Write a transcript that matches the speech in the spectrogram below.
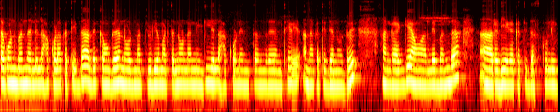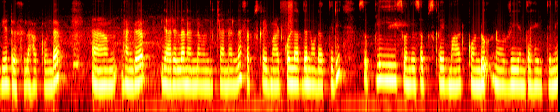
ತಗೊಂಡು ಬಂದು ಅಲ್ಲೆಲ್ಲ ಹಾಕ್ಕೊಳಕತ್ತಿದ್ದ ಅದಕ್ಕೆ ಅವಂಗೆ ನೋಡಿ ಮತ್ತು ವಿಡಿಯೋ ಮಾಡ್ತಾನೆ. ನೋಡಿ ನಾನು ಇಲ್ಲೆಲ್ಲ ಹಾಕ್ಕೊಂಡೆ ಅಂತಂದ್ರೆ ಅಂಥೇಳಿ ಅನ್ನಕತ್ತಿದ್ದೆ ನೋಡಿರಿ. ಹಾಗಾಗಿ ಅವ ಅಲ್ಲೇ ಬಂದ ರೆಡಿ ಆಗಕತ್ತಿದ್ದ ಸ್ಕೂಲಿಗೆ ಡ್ರೆಸ್ ಎಲ್ಲ ಹಾಕ್ಕೊಂಡು ಹಂಗೆ ಯಾರೆಲ್ಲ ನನ್ನ ಒಂದು ಚಾನಲ್ನ ಸಬ್ಸ್ಕ್ರೈಬ್ ಮಾಡ್ಕೊಳ್ಳಾರ್ದ ನೋಡತ್ತೀರಿ. ಸೊ ಪ್ಲೀಸ್ ಒಂದು ಸಬ್ಸ್ಕ್ರೈಬ್ ಮಾಡಿಕೊಂಡು ನೋಡ್ರಿ ಅಂತ ಹೇಳ್ತೀನಿ.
